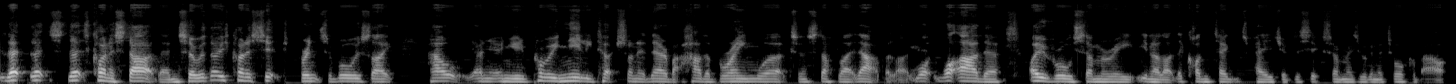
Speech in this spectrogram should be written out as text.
let, let's let's kind of start then. So with those kind of six principles, like how and, and you probably nearly touched on it there about how the brain works and stuff like that but like what what are the overall summary you know like the content page of the six summaries we're going to talk about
